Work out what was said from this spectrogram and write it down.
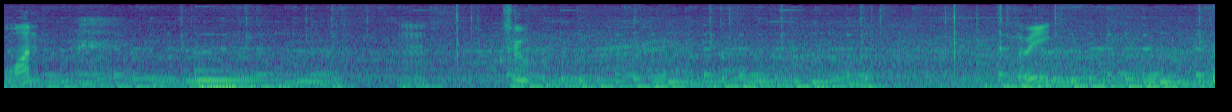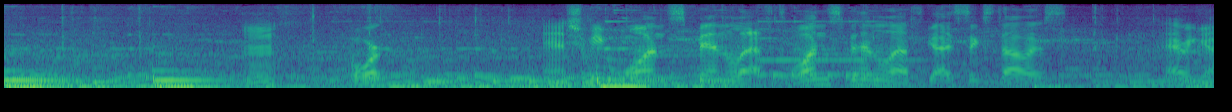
One. Mm. Two. Three. Mm. Four. And it should be one spin left. One spin left, guys. Six dollars. There we go.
